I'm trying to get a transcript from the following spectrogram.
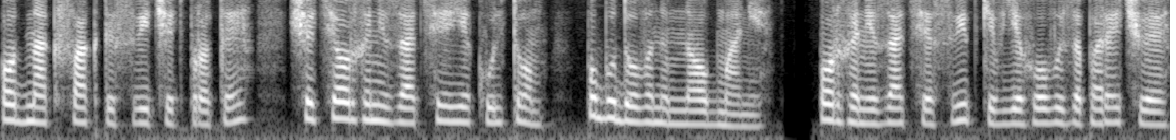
Однак факти свідчать про те, що ця організація є культом, побудованим на обмані. Організація свідків Єгови заперечує,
